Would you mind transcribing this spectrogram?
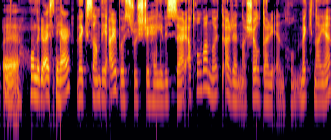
Uh, hon ligger eisen her. Veksande arbeidstrusje hei visser at hon var nøyt å renna sjøtare enn hon meknaje,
